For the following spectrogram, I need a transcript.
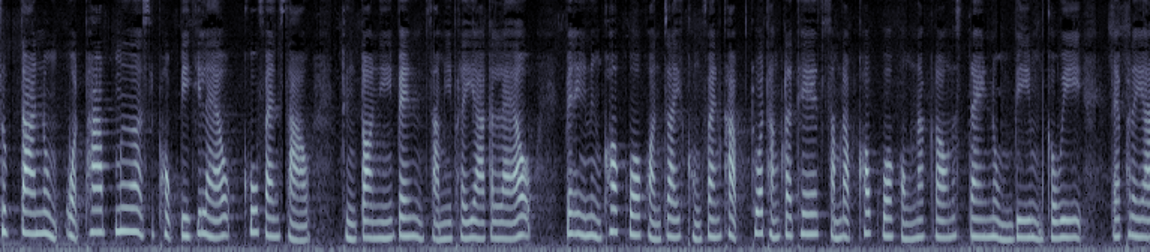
ซุปตาหนุ่มอวดภาพเมื่อ 16 ปีที่แล้ว คู่แฟนสาว ถึงตอนนี้เป็นสามีภรรยากันแล้ว เป็นอีกหนึ่งครอบครัวขวัญใจของแฟนคลับ ทั่วทั้งประเทศสำหรับครอบครัวของนักร้องนักแสดงหนุ่มบีม กวี และภรรยา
